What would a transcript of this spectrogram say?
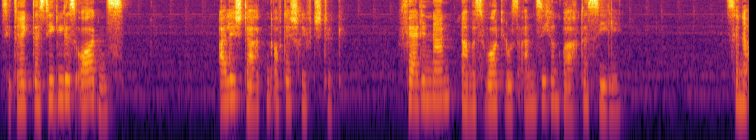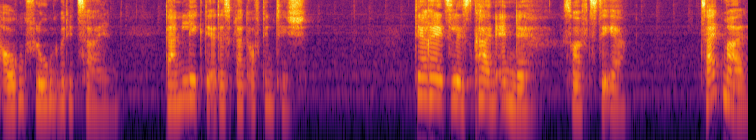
Sie trägt das Siegel des Ordens. Alle starrten auf das Schriftstück. Ferdinand nahm es wortlos an sich und brach das Siegel. Seine Augen flogen über die Zeilen. Dann legte er das Blatt auf den Tisch. Der Rätsel ist kein Ende, seufzte er. Zeig mal.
